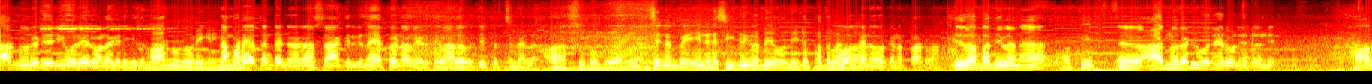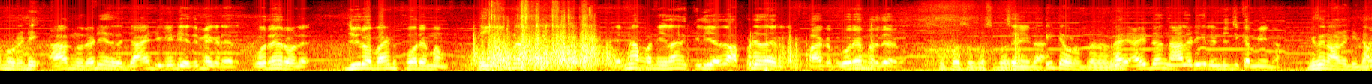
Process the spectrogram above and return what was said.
ஆறுநூறு அடி வரைக்கும் ஒரே ஒரு வலை கிடைக்குதுண்ணா. ஆறுநூறு வரைக்கும் கிடைக்குது. நம்மட எத்தனை டன் வேணாலும் ஸ்டாக் இருக்குன்னா எப்போ வேணாலும் எடுத்துக்கலாம். அதை பற்றி பிரச்சனை இல்லை. ஆ சூப்பர் ப்ரோ சரி நம்ம என்னென்ன சீட் இருக்குன்னு அப்படியே லைட்டாக பார்த்துடலாம் ஓகேண்ணா ஓகேண்ணா பார்க்கலாம். இதெல்லாம் பார்த்தீங்களாண்ணா? ஓகே ஆறுநூறு அடி ஒரே ரோல் இது வந்து. ஆறுநூறு அடி. ஆறுநூறு அடி இது ஜாயிண்ட் கீண்டி எதுவுமே கிடையாது. ஒரே ரோல் ஜீரோ பாயிண்ட் ஃபோர் எம்எம் நீங்கள் என்ன என்ன பண்ணிக்கலாம் இது கிளியாது. அப்படியே தான் இருக்கும். பார்க்கறதுக்கு ஒரே மாதிரி தான் இருக்கும். Super super super. சரிங்களா? ஹைட் எவ்வளோ பிரதர் ஹைட் வந்து நாலு அடிக்கு ரெண்டு இன்ச்சு கம்மிண்ணா இது நாலு அடி தான்.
